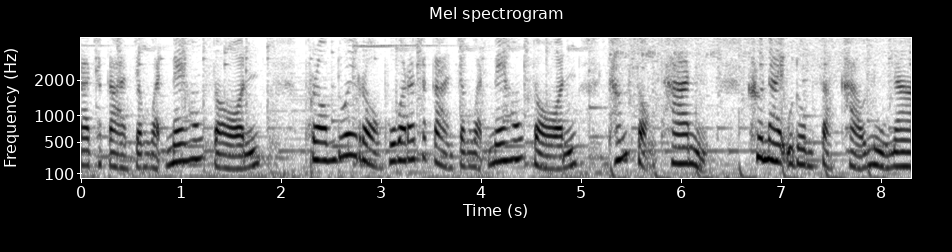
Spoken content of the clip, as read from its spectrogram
ราชการจังหวัดแม่ห้องสอน พร้อมด้วยรองผู้ว่าราชการจังหวัดแม่ห้องสอน ทั้งสองท่าน คือนายอุดมศักดิ์ขาวหนูนา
